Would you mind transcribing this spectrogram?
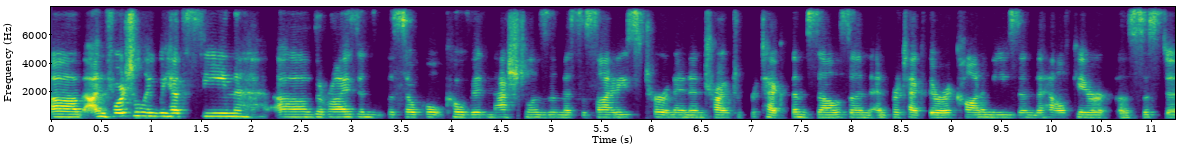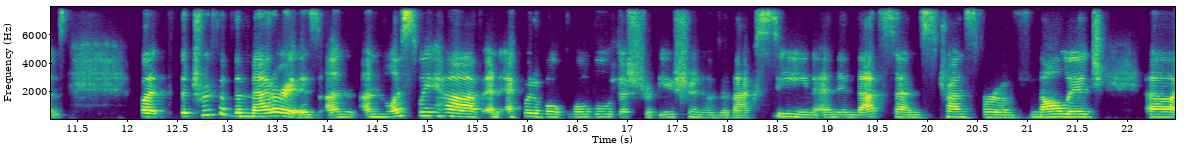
Um, unfortunately, we have seen uh, the rise in the so called COVID nationalism as societies turn in and try to protect themselves and, and protect their economies and the healthcare uh, systems. But the truth of the matter is, un, unless we have an equitable global distribution of the vaccine, and in that sense, transfer of knowledge uh,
